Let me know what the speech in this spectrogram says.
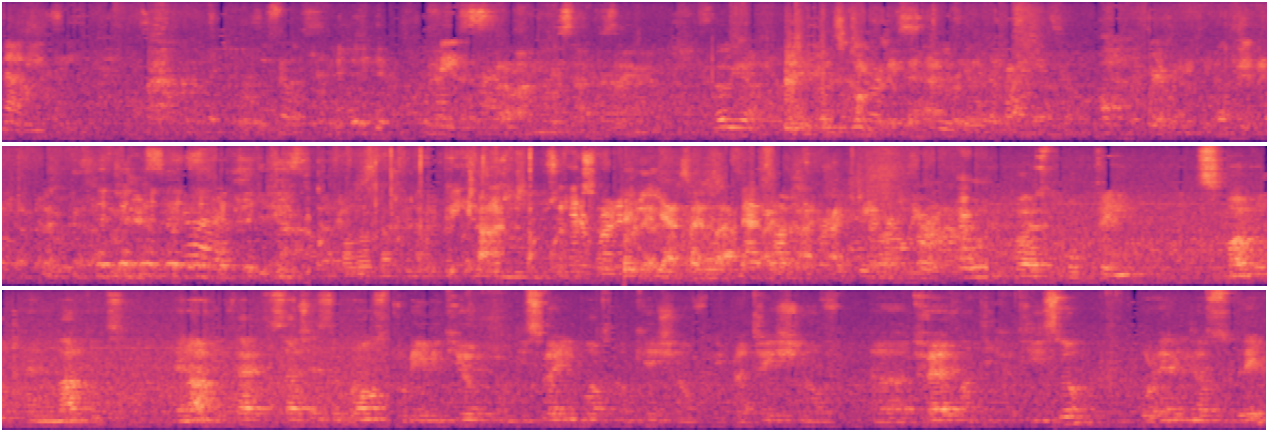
not easy. Face. Oh, yeah. Yes, I left. I I came earlier. And requires to obtain, smuggle, and market an artifact such as the bronze to be with you on this very important occasion of the repatriation of uh, 12 antiquities law for having us today.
